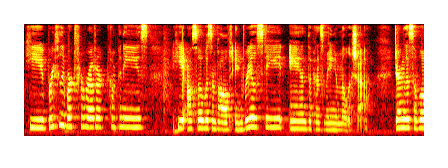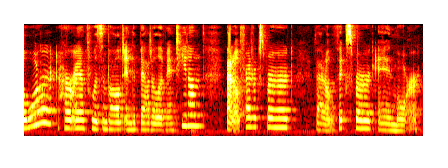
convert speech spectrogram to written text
He briefly worked for railroad companies. He also was involved in real estate and the Pennsylvania militia. During the Civil War, Hartranft was involved in the Battle of Antietam, Battle of Fredericksburg, Battle of Vicksburg, and more.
